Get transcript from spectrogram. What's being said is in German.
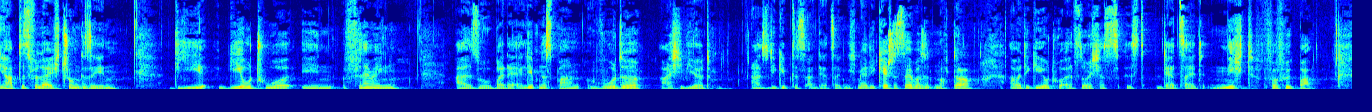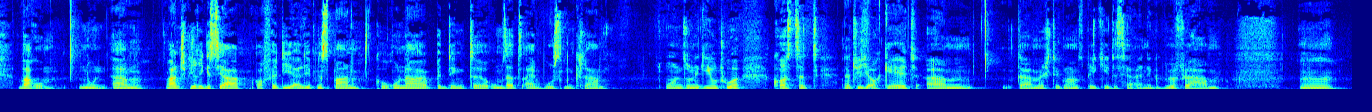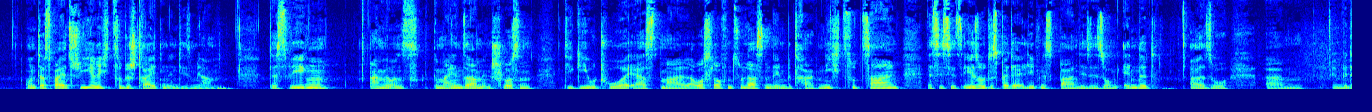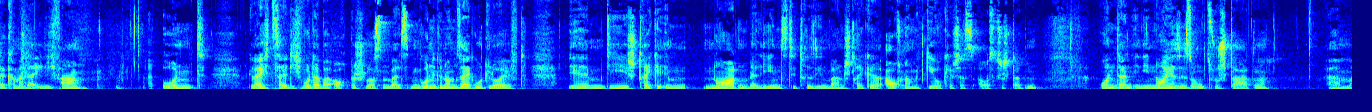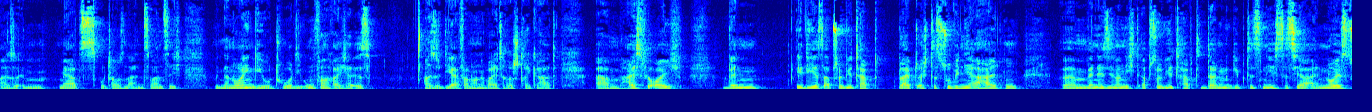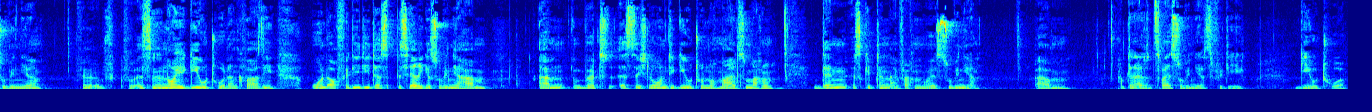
Ihr habt es vielleicht schon gesehen. Die Geotour in Fleming, also bei der Erlebnisbahn, wurde archiviert. Also die gibt es derzeit nicht mehr. Die Caches selber sind noch da, aber die Geotour als solches ist derzeit nicht verfügbar. Warum? Nun, ähm, war ein schwieriges Jahr, auch für die Erlebnisbahn. Corona-bedingte Umsatzeinbußen, klar. Und so eine Geotour kostet natürlich auch Geld. Ähm, da möchte Groundspeak jedes Jahr eine Gebühr für haben. Mm, und das war jetzt schwierig zu bestreiten in diesem Jahr. Deswegen haben wir uns gemeinsam entschlossen, die Geotour erstmal auslaufen zu lassen, den Betrag nicht zu zahlen. Es ist jetzt eh so, dass bei der Erlebnisbahn die Saison endet. Also ähm, im Winter kann man da eh nicht fahren. Und gleichzeitig wurde aber auch beschlossen, weil es im Grunde genommen sehr gut läuft, die Strecke im Norden Berlins, die Tresinbahnstrecke, auch noch mit Geocaches auszustatten und dann in die neue Saison zu starten, ähm, also im März 2021, mit einer neuen Geotour, die umfangreicher ist, also die einfach noch eine weitere Strecke hat. Ähm, heißt für euch, wenn ihr die jetzt absolviert habt, bleibt euch das Souvenir erhalten. Ähm, wenn ihr sie noch nicht absolviert habt, dann gibt es nächstes Jahr ein neues Souvenir ist eine neue Geotour dann quasi. Und auch für die, die das bisherige Souvenir haben, ähm, wird es sich lohnen, die Geotour nochmal zu machen, denn es gibt dann einfach ein neues Souvenir. Ähm, habe dann also zwei Souvenirs für die Geotour.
